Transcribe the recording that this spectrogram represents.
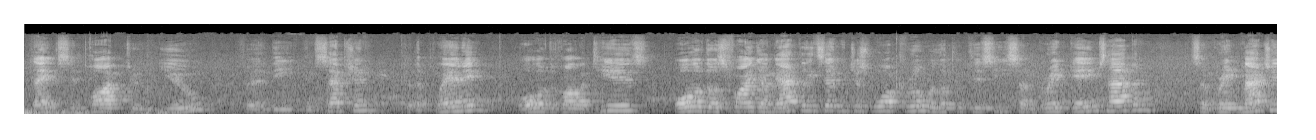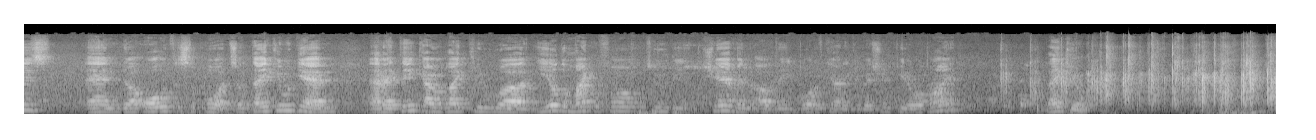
Thanks in part to you for the conception, for the planning, all of the volunteers, all of those fine young athletes that we just walked through. We're looking to see some great games happen, some great matches, and uh, all of the support. So thank you again. And I think I would like to uh, yield the microphone to the chairman of the Board of County Commission, Peter O'Brien. Thank you.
